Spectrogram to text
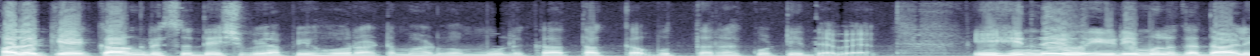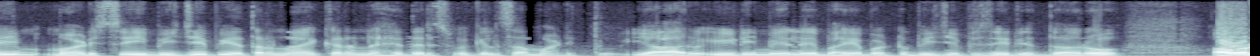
ಅದಕ್ಕೆ ಕಾಂಗ್ರೆಸ್ ದೇಶವ್ಯಾಪಿ ಹೋರಾಟ ಮಾಡುವ ಮೂಲಕ ತಕ್ಕ ಉತ್ತರ ಕೊಟ್ಟಿದ್ದೇವೆ. ಈ ಹಿಂದೆಯೂ ಇಡಿ ಮೂಲಕ ದಾಳಿ ಮಾಡಿಸಿ ಬಿಜೆಪಿಯೇತರ ನಾಯಕರನ್ನು ಹೆದರಿಸುವ ಕೆಲಸ ಮಾಡಿತ್ತು. ಯಾರು ಇಡಿ ಮೇಲೆ ಭಯಪಟ್ಟು ಬಿಜೆಪಿ ಸೇರಿದ್ದಾರೋ ಅವರ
